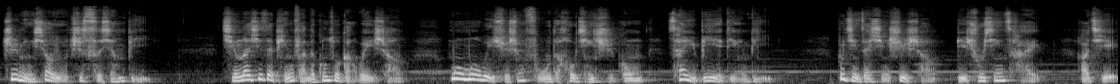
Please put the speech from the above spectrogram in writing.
知名校友致辞相比，请那些在平凡的工作岗位上默默为学生服务的后勤职工参与毕业典礼，不仅在形式上别出心裁，而且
